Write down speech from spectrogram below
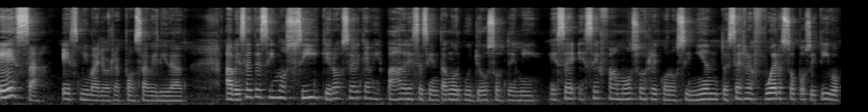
Esa es mi mayor responsabilidad. A veces decimos, sí, quiero hacer que mis padres se sientan orgullosos de mí. Ese, ese famoso reconocimiento, ese refuerzo positivo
